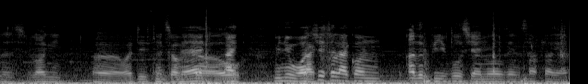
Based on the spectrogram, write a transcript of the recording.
This vlogging. uh, what do you think It's of mad. the whole, Like when you watch like- it like on other people's channels and stuff like that,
